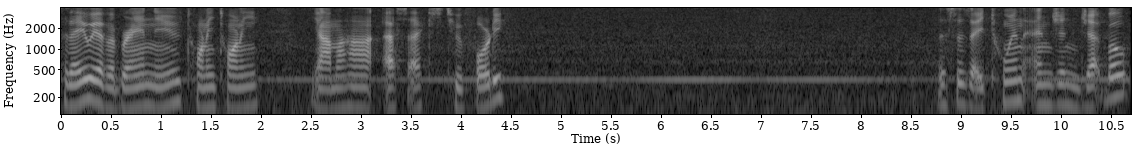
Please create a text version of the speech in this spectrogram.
Today we have a brand new 2020 Yamaha SX240. This is a twin engine jet boat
